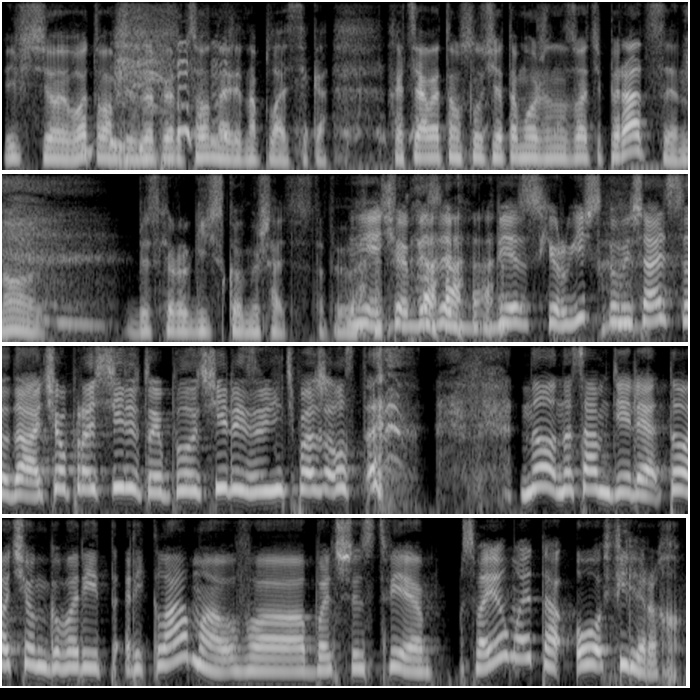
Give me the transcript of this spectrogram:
и все, и вот вам безоперационная ринопластика. Хотя в этом случае это можно назвать операцией, но без хирургического вмешательства. Тогда. Не, что, без, без хирургического вмешательства, да. А что просили, то и получили, извините, пожалуйста. Но на самом деле то, о чем говорит реклама в большинстве своем, это о филлерах.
